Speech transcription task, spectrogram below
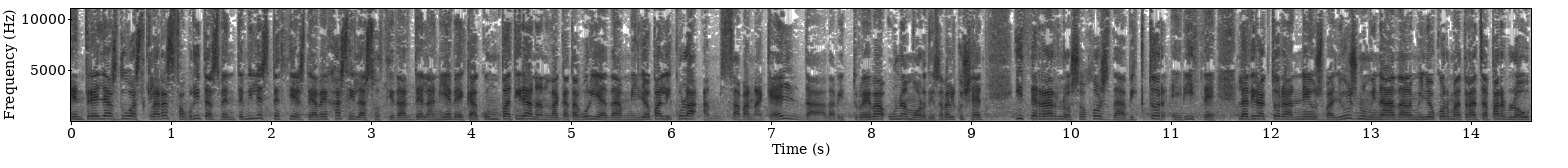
Entre ellas dues claras favorites, 20.000 especies de i La Societat de la Nieve, que competiran en la categoria de millor pel·lícula amb Saben aquell, de David Trueba, Un amor d'Isabel Cuixet i Cerrar los ojos de Víctor Erice. La directora Neus Ballús, nominada al millor curtmetratge per Blow,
